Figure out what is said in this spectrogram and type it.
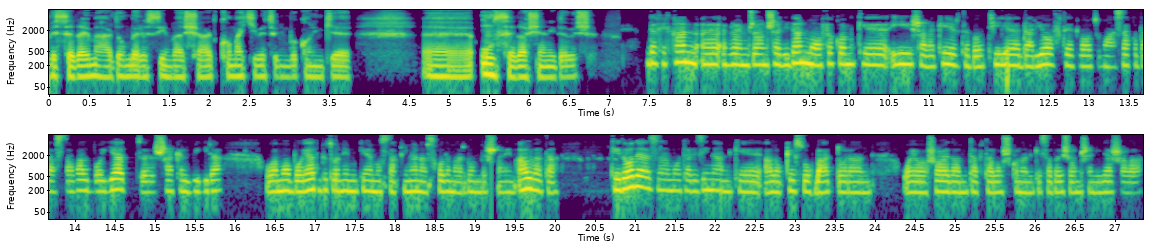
به صدای مردم برسیم و شاید کمکی بتونیم بکنیم که اون صدا شنیده بشه. دقیقا ابراهیم جان شدیدا موافقم که این شبکه ارتباطی دریافت اطلاعات موثق دست اول باید شکل بگیره و ما باید بتونیم که مستقیما از خود مردم بشنویم. البته تعداد از معترضینن که علاقه صحبت دارن و یا شاید هم تلاش کنن که صدایشان شنیده شود.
